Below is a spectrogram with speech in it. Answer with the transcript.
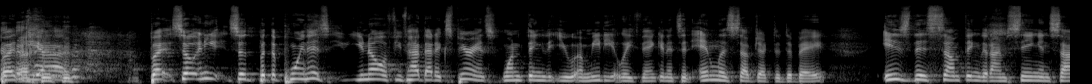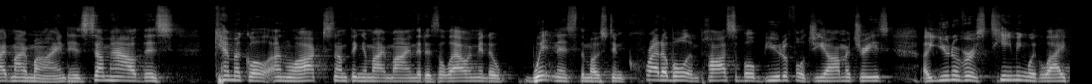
but yeah. Uh, but so any so but the point is, you know, if you've had that experience, one thing that you immediately think, and it's an endless subject of debate, is this something that I'm seeing inside my mind? Has somehow this chemical unlocked something in my mind that is allowing me to witness the most incredible, impossible, beautiful geometries, a universe teeming with life,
